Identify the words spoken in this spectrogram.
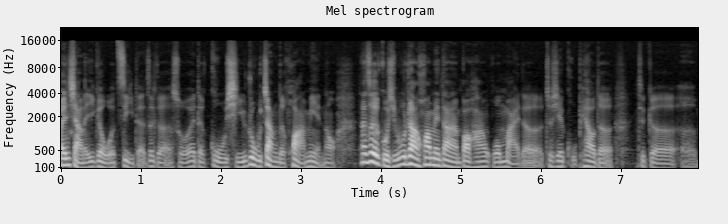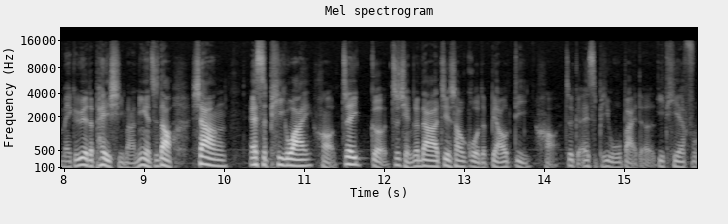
分享了一个我自己的这个所谓的股息入账的画面哦。那这个股息入账画面当然包含我买的这些股票的这个呃每个月的配息嘛。你也知道，像 SPY 好这个之前跟大家介绍过的标的，好这个 SP 五百的 ETF，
